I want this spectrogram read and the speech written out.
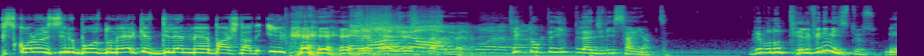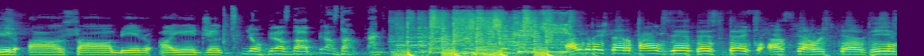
psikolojisini bozdum. Herkes dilenmeye başladı. İlk Helal be abime bu arada. TikTok'ta ilk dilenciliği sen yaptın. Ve bunun telifini mi istiyorsun? Bir asa bir ayıcık. Yok biraz daha biraz daha hani Arkadaşlar Pank'e destek Asya hoş geldin.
